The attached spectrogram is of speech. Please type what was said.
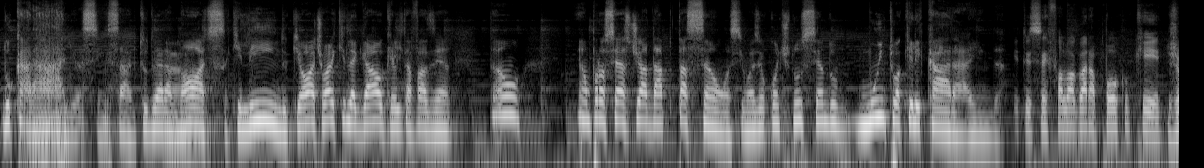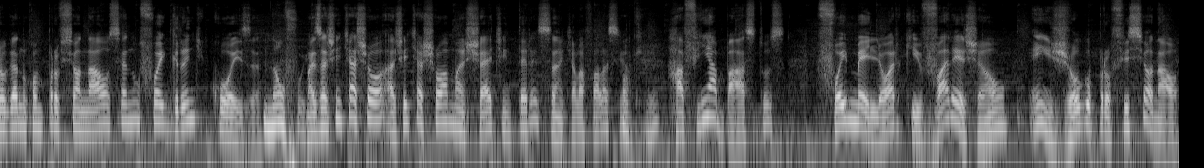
do caralho, assim, sabe? Tudo era, nossa, que lindo, que ótimo, olha que legal que ele tá fazendo. Então, é um processo de adaptação, assim, mas eu continuo sendo muito aquele cara ainda. E você falou agora há pouco que jogando como profissional você não foi grande coisa. Não fui. Mas a gente achou, a gente achou a manchete interessante. Ela fala assim: ó, Ok. Rafinha Bastos foi melhor que Varejão em jogo profissional.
